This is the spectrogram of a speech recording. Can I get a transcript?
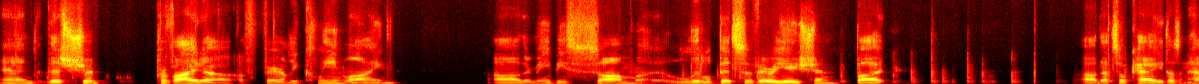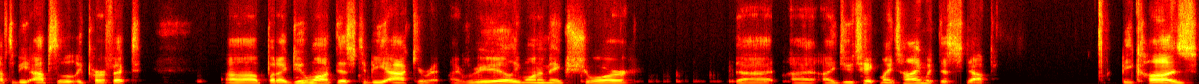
And this should provide a, a fairly clean line. Uh, there may be some little bits of variation, but uh, that's okay. It doesn't have to be absolutely perfect. Uh, but I do want this to be accurate. I really want to make sure that I, I do take my time with this step because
